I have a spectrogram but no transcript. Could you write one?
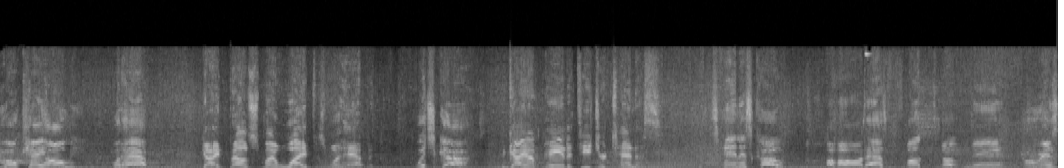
You okay, homie? What happened? Guy bounced my wife is what happened. Which guy? The guy I'm paying to teach her tennis. The tennis coach? Oh, that's fucked up, man. You rich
